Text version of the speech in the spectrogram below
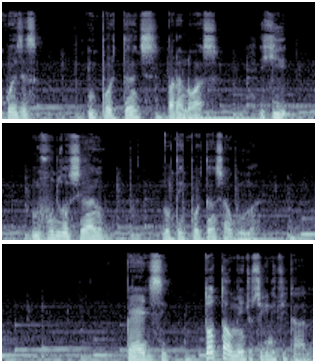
coisas importantes para nós e que no fundo do oceano não tem importância alguma. Perde-se totalmente o significado.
